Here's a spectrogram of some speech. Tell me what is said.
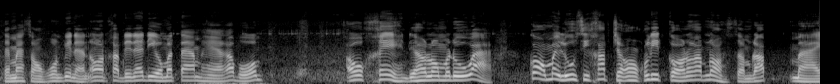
แต่มาสองคนพี่แนนออดครับเดี๋ยวนะเดียวมาตามแห่ครับผม โอเค เดี๋ยวเราลองมาดูว่า ก็ไม่รู้สิครับจะออกฤทธิ์ก่อนนะครับเนาะสำหรับหมาย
